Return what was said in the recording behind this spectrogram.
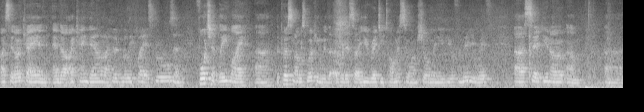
I said, okay, and, and uh, I came down and I heard Willie play at Spruills, and fortunately, my, uh, the person I was working with over at SIU, Reggie Thomas, who I'm sure many of you are familiar with, uh, said, you know, um, uh,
